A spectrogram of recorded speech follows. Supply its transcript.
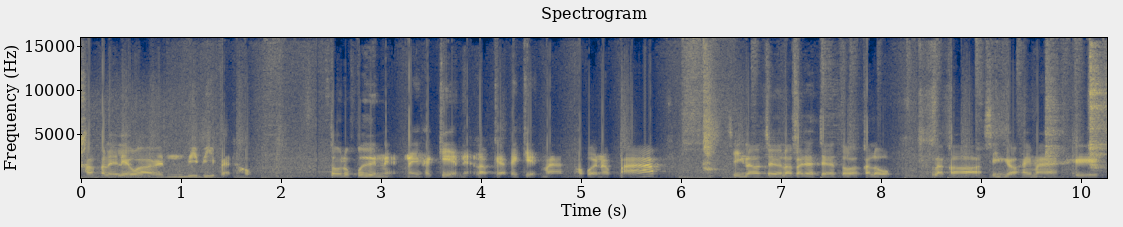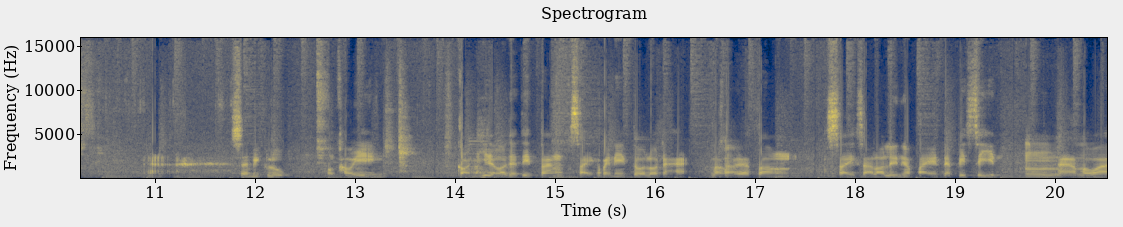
เขาก็เลยเรียกว่าเป็น BB 86 ตัวลูกปืนเนี่ยในแพ็กเกจเนี่ยเราแกะแพ็กเกจมาพอเปิดมาปั๊บสิ่งที่เราเจอเราก็จะเจอตัวกระโหลก แล้วก็สิ่งที่เขาให้มาคือเซมิกลูปของเขาเอง ก่อนที่เราจะติดตั้งใส่เข้าไปในตัวรถนะฮะเราครับจะต้องใส่สารล้อลื่นเข้าไปและปิดซีนอืมอ่าเพราะว่า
